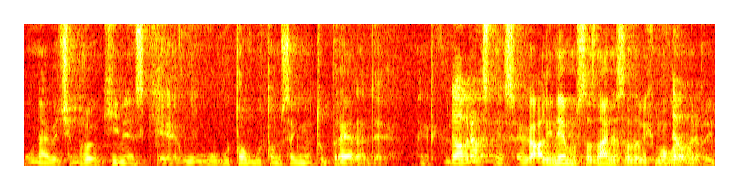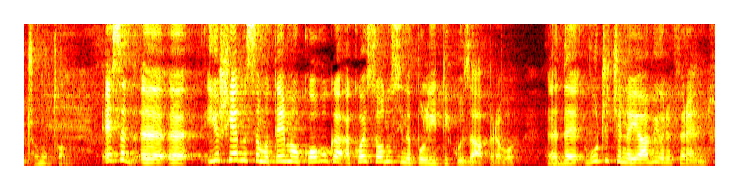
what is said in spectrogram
u, najvećem broju kineske, u, u, tom, u tom segmentu prerade. Dobro. Kasnije svega, ali nemam saznanja sad da bih mogla da vam pričam o tome. E sad, e, e, još jedna samo tema oko ovoga, a koja se odnosi na politiku zapravo. E, da je Vučić je najavio referendum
